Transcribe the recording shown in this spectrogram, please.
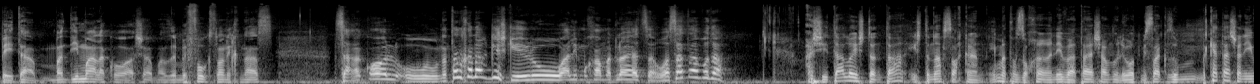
בעיטה מדהימה לקורה שם, זה בפוקס לא נכנס. סך הכל, הוא נתן לך להרגיש כאילו עלי מוחמד לא יצא, הוא עשה את העבודה. השיטה לא השתנתה, השתנה שחקן. אם אתה זוכר, אני ואתה ישבנו לראות משחק, זה קטע שאני,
